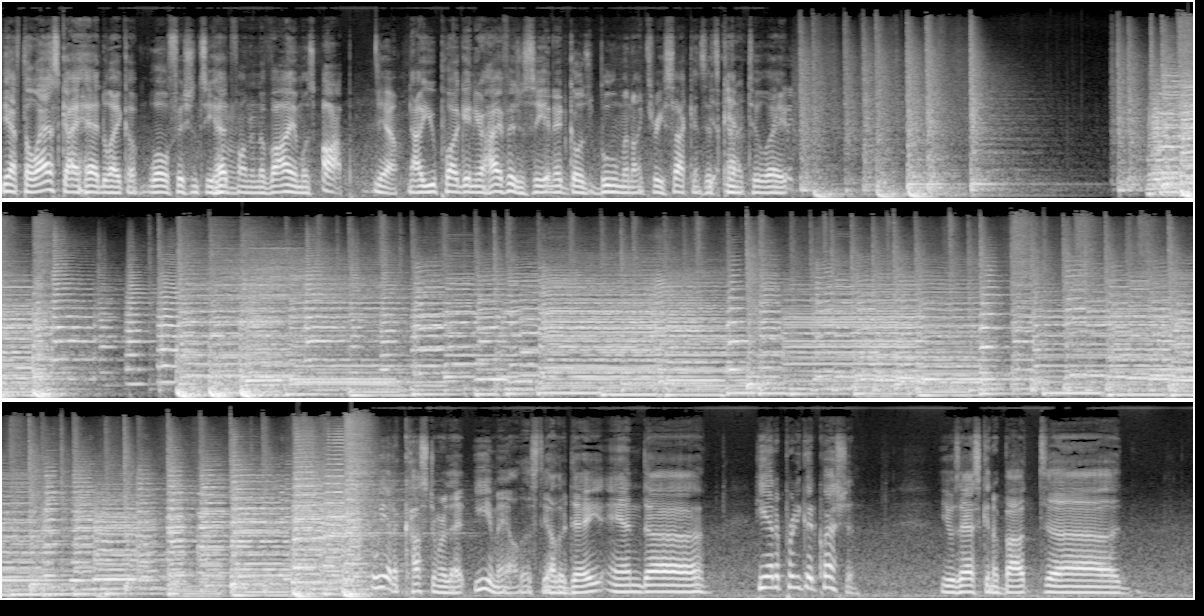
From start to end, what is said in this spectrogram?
Yeah, if the last guy had like a low efficiency hmm. headphone and the volume was up, Yeah. now you plug in your high efficiency and it goes boom in like three seconds. It's kind of too late. Customer that emailed us the other day, and uh, he had a pretty good question. He was asking about uh,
